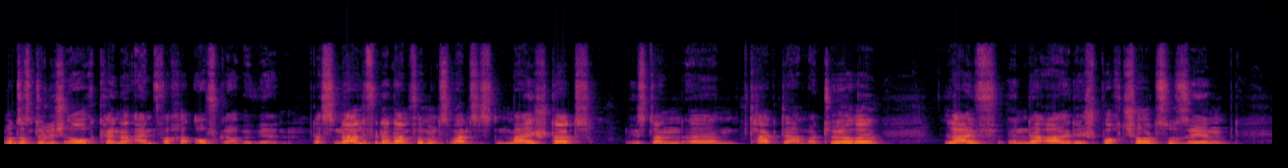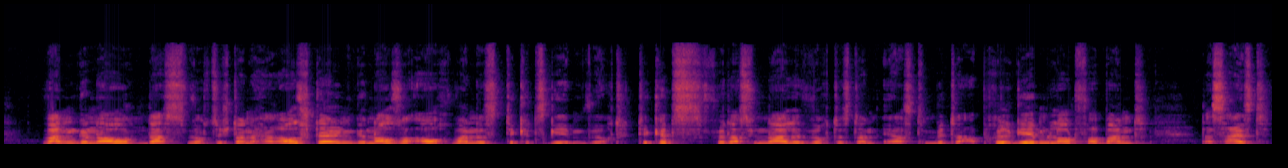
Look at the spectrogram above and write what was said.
Wird das natürlich auch keine einfache Aufgabe werden. Das Finale findet am 25. Mai statt, ist dann äh, Tag der Amateure live in der ARD Sportshow zu sehen. Wann genau, das wird sich dann herausstellen. Genauso auch, wann es Tickets geben wird. Tickets für das Finale wird es dann erst Mitte April geben, laut Verband. Das heißt,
